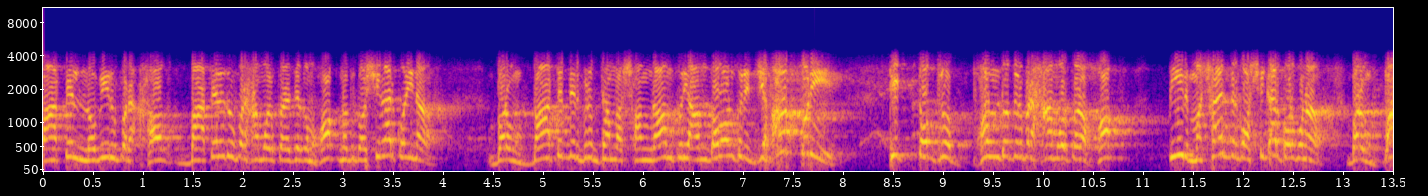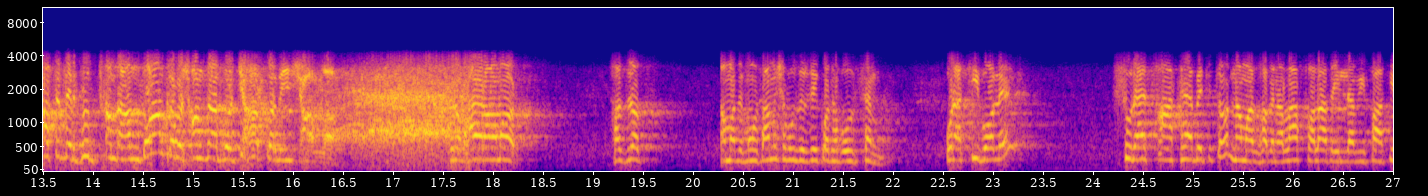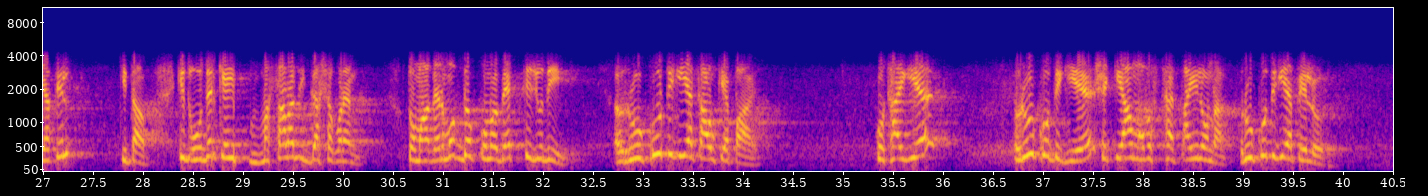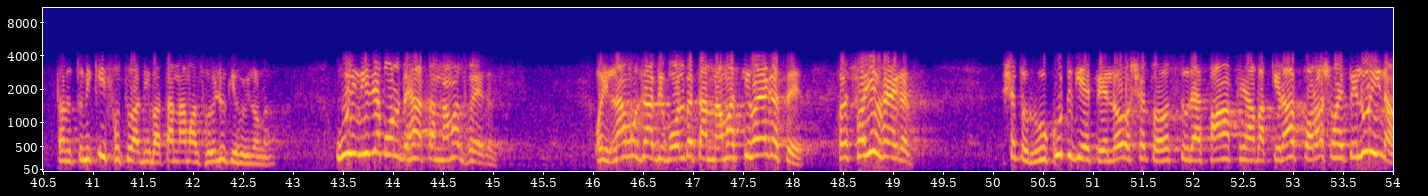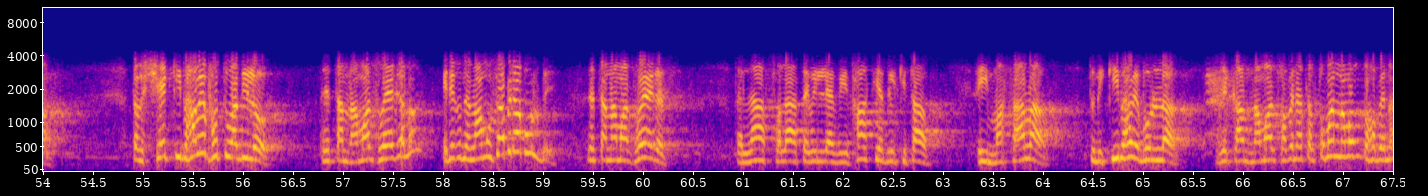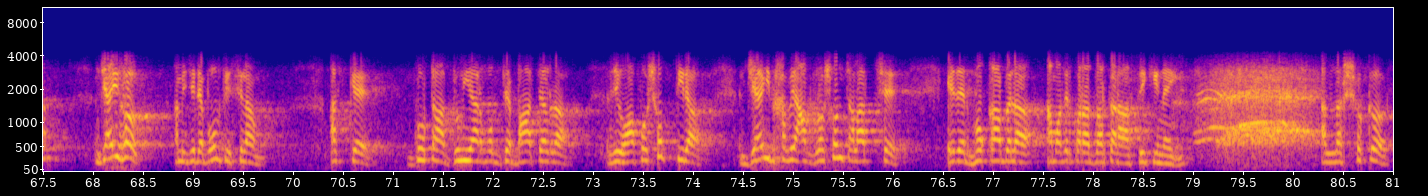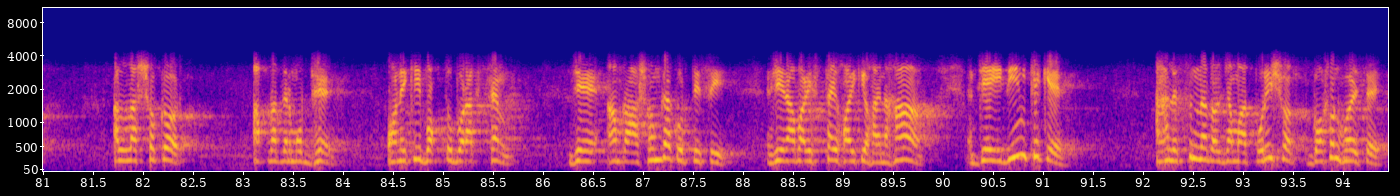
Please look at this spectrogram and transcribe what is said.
বাতিল নবীর উপর, হক বাতিলের উপর হামল করে যেরকম হক নবীকে অস্বীকার করি না, বরং বাতিলদের বিরুদ্ধে আমরা সংগ্রাম করি, আন্দোলন করি, জিহাদ করি, ঠিক তদ্রুপ ভণ্ডদের উপর হামল করে হক পীর মাসায়কদেরকে অস্বীকার করব না, বরং বাতিলদের বিরুদ্ধে আমরা আন্দোলন করব, সংগ্রাম করব, জিহাদ করব, ইনশাআল্লাহ। ভাইয়েরা আমার হজরত আমাদের মোহতামি সাহুজুর যে কথা বলছেন, ওরা কি বলে? সুরায় ফাতিহা ব্যতীত নামাজ হবে না। লা সালাত ইল্লা বি ফাতিহাতিল কিতাব। কিন্তু ওদেরকে এই মাসালা জিজ্ঞাসা করেন, তোমাদের মধ্যে কোনো ব্যক্তি যদি রুকুতে গিয়ে কাউকে পায়, কোথায় গিয়ে? রুকুতে গিয়ে সে কিয়াম অবস্থায় পাইল না, রুকুতে গিয়ে পেল, তাহলে তুমি কি ফতুয়া দিবা? তার নামাজ হইল কি হইল না? ওই নিজে বলবে হ্যাঁ তার নামাজ হয়ে গেছে। ওই লামুজাবি বলবে, তার নামাজ কি হয়ে গেছে? সহি হয়ে গেছে। সে তো রুকুত গিয়ে পেল, সে তো সুরা পাঁচে আবার কেরাত পড়ার সময় পেলই না। তাহলে সে কীভাবে ফতুয়া দিল? যে তার নামাজ হয়ে গেল। এটা কিন্তু লামুসাবিরা বলবে যে তার নামাজ হয়ে গেছে। লা সলাত বিল্লাহি ফাতিহাতুল কিতাব। এই মাসালা তুমি কীভাবে বললা যে কার নামাজ হবে না তাহলে তোমার নামাজ তো হবে না। যাই হোক, আমি যেটা বলতেছিলাম, আজকে গোটা দুনিয়ার মধ্যে বাতেলরা, যে অপশক্তিরা, যেইভাবে আগ্রাসন চালাচ্ছে এদের মোকাবেলা আমাদের করার দরকার আছে কি নেই? আল্লাহ শকর আল্লাহ শকর। আপনাদের মধ্যে অনেকেই বক্তব্য রাখছেন যে আমরা আশঙ্কা করতেছি যে আবার স্থায়ী হয় কি হয় না। হ্যাঁ যেই দিন থেকে আহলে সুন্নাতল জামাত পরিষদ গঠন হয়েছে,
